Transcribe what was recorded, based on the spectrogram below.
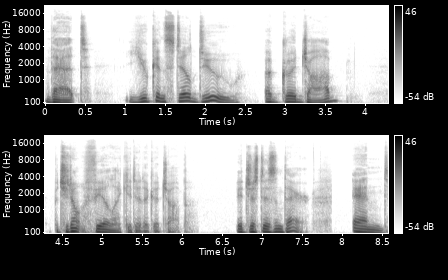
that you can still do a good job, but you don't feel like you did a good job. It just isn't there. And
